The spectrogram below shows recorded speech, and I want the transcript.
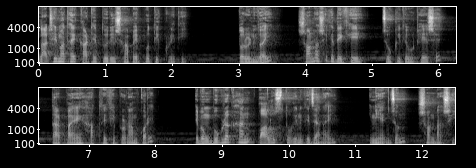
লাঠির মাথায় কাঠের তৈরি সাপের প্রতিকৃতি। তরুণীদ্বয় সন্ন্যাসীকে দেখে চৌকিতে উঠে এসে তার পায়ে হাত রেখে প্রণাম করে এবং বুগরা খান ও আলস্তগিনকে জানায়, ইনি একজন সন্ন্যাসী।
